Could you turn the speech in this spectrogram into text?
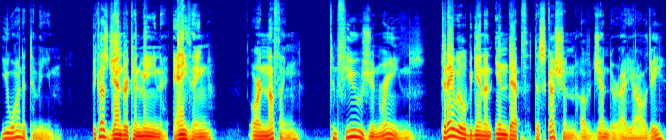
you want it to mean. Because gender can mean anything or nothing, confusion reigns. Today we will begin an in depth discussion of gender ideology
